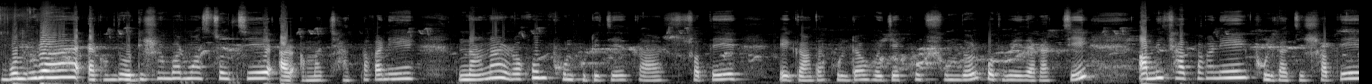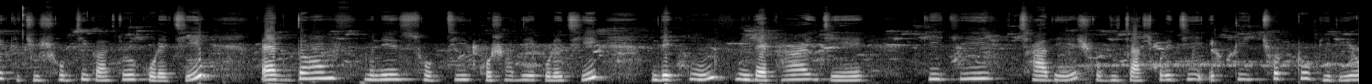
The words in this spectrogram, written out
বন্ধুরা, এখন তো ডিসেম্বর মাস চলছে আর আমার ছাদ বাগানে নানা রকম ফুল ফুটেছে। তার সাথে এই গাঁদা ফুলটাও হয়েছে খুব সুন্দর। প্রথমেই দেখাচ্ছি, আমি ছাদ বাগানে ফুল গাছের সাথে কিছু সবজি গাছও করেছি। একদম মানে সবজির খোসা দিয়ে করেছি। দেখুন, দেখায় যে কি কি ছাদে সবজি চাষ করেছি। একটি ছোট্ট ভিডিও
